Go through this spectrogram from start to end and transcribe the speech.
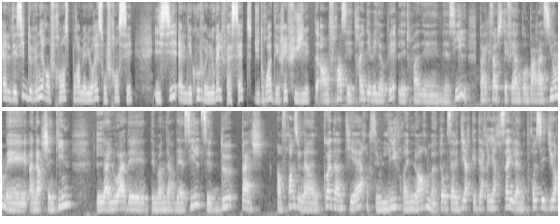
elle décide de venir en France pour améliorer son français. Ici, elle découvre une nouvelle facette du droit des réfugiés. En France, c'est très développé, les droits d'asile. Par exemple, je t'ai fait une comparaison, mais en Argentine, la loi des demandeurs d'asile, c'est deux pages. En France, on a un code entier, c'est un livre énorme. Donc ça veut dire que derrière ça, il y a une procédure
